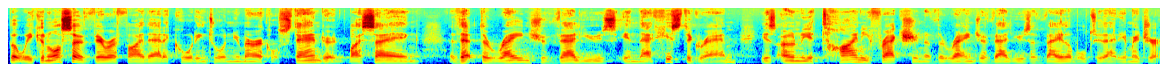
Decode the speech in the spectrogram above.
but we can also verify that according to a numerical standard by saying that the range of values in that histogram is only a tiny fraction of the range of values available to that imager.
